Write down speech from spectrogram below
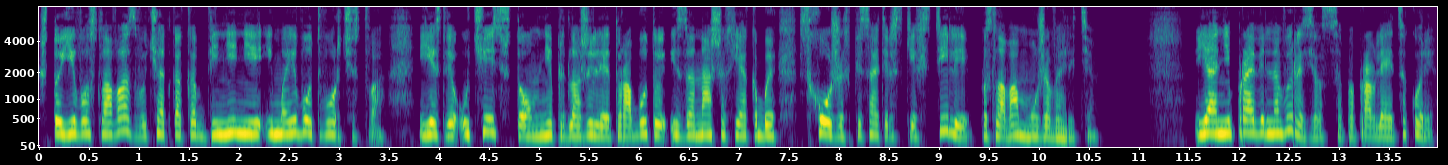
что его слова звучат как обвинение и моего творчества, если учесть, что мне предложили эту работу из-за наших якобы схожих писательских стилей, по словам мужа Верити. «Я неправильно выразился», — поправляется Кори.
